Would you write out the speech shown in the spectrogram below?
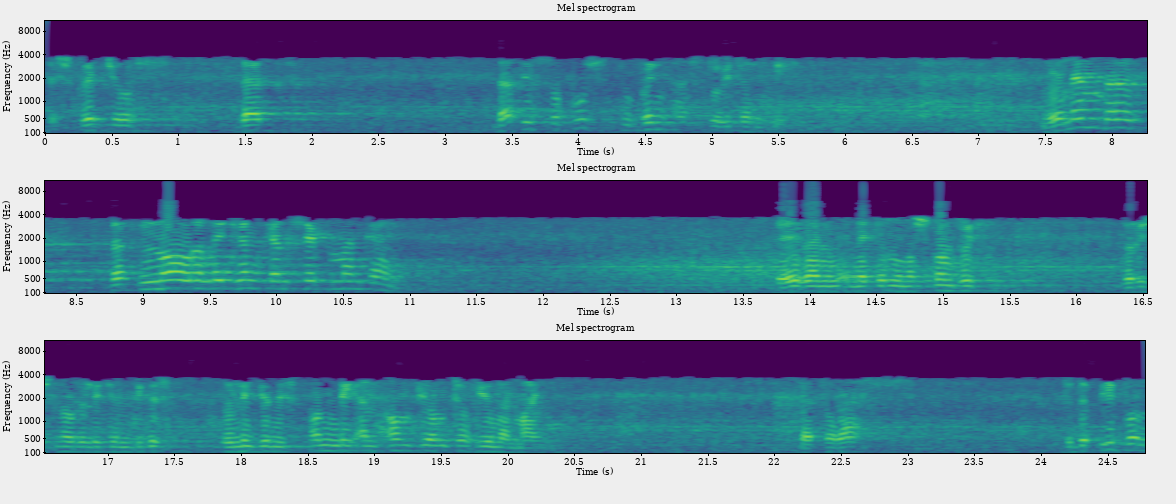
the scriptures that that is supposed to bring us to eternity. Remember that no religion can save mankind. Even in a communist country, there is no religion because religion is only an opium to human mind. But for us, to the people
